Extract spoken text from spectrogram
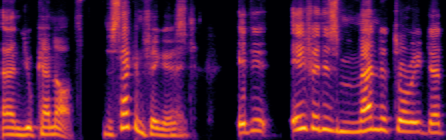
and you cannot. The second thing is Right. It is, if it is mandatory that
